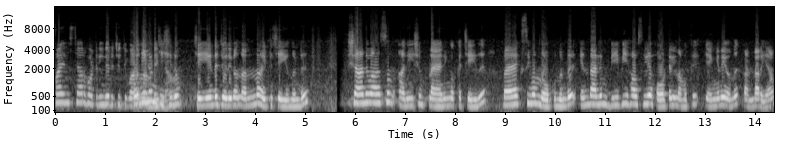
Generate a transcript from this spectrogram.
ഫൈവ് സ്റ്റാർ ഹോട്ടലിന്റെ ഒരു ചുറ്റുപാടും ജിഷിനും ചെയ്യേണ്ട ജോലികൾ നന്നായിട്ട് ചെയ്യുന്നുണ്ട്. ഷാനുവാസും അനീഷും പ്ലാനിംഗ് ഒക്കെ ചെയ്ത് മാക്സിമം നോക്കുന്നുണ്ട്. എന്തായാലും ബി ബി ഹൗസിലെ ഹോട്ടൽ നമുക്ക് എങ്ങനെയൊന്ന് കണ്ടറിയാം.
